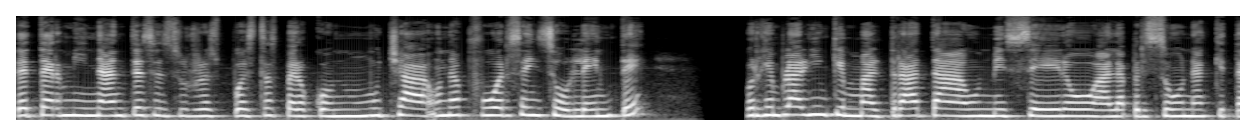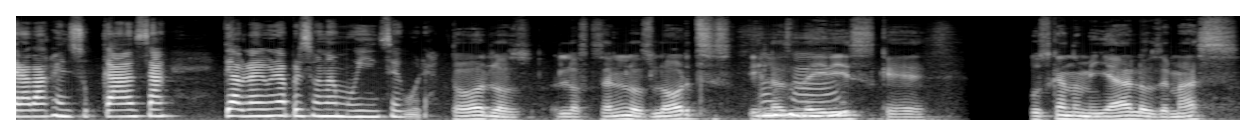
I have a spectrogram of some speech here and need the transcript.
determinantes en sus respuestas, pero con mucha, una fuerza insolente. Por ejemplo, alguien que maltrata a un mesero, a la persona que trabaja en su casa, te habla de una persona muy insegura. Todos los, los que salen los lords y las ladies que buscan humillar a los demás.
